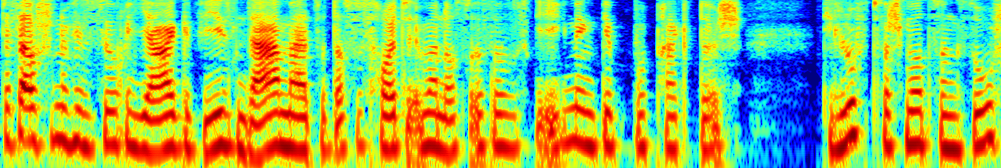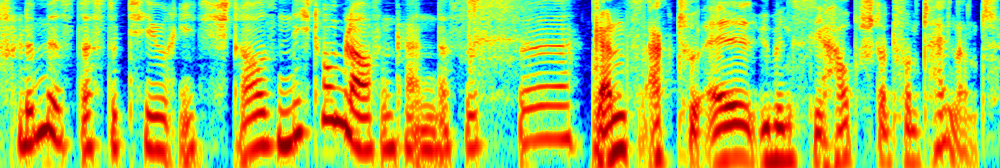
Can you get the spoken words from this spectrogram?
das ist auch schon so real gewesen damals und dass es heute immer noch so ist, dass es Gegenden gibt, wo praktisch die Luftverschmutzung so schlimm ist, dass du theoretisch draußen nicht rumlaufen kannst. Das ist äh ganz aktuell übrigens die Hauptstadt von Thailand.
